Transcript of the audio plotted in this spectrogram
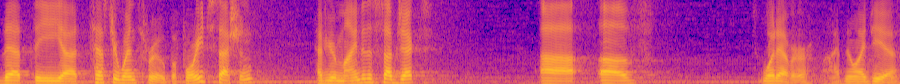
that the uh, tester went through. Before each session, have you reminded the subject uh, of whatever, I have no idea,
